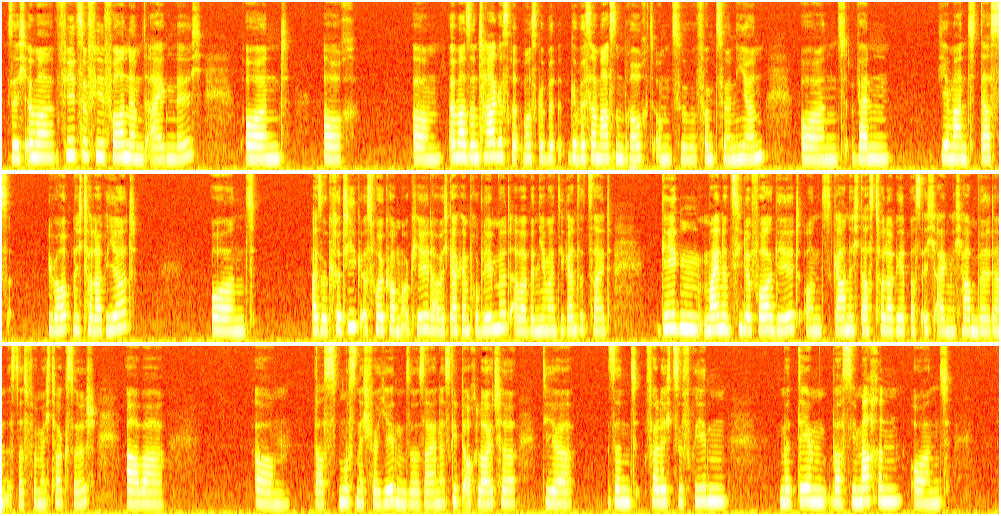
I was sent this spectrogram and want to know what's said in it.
sich immer viel zu viel vornimmt eigentlich und auch ähm, immer so einen Tagesrhythmus gew gewissermaßen braucht, um zu funktionieren. Und wenn jemand das überhaupt nicht toleriert und also Kritik ist vollkommen okay, da habe ich gar kein Problem mit, aber wenn jemand die ganze Zeit gegen meine Ziele vorgeht und gar nicht das toleriert, was ich eigentlich haben will, dann ist das für mich toxisch. Aber ähm, das muss nicht für jeden so sein. Es gibt auch Leute, die sind völlig zufrieden mit dem, was sie machen und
